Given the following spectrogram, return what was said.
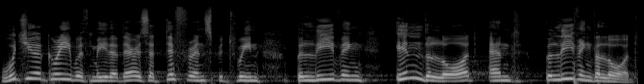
Would you agree with me that there is a difference between believing in the Lord and believing the Lord?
